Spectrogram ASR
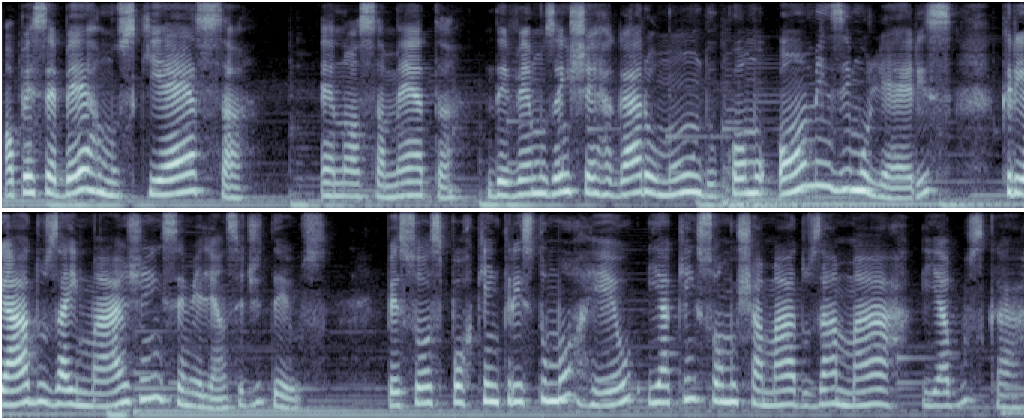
Ao percebermos que essa é nossa meta, devemos enxergar o mundo como homens e mulheres criados à imagem e semelhança de Deus, pessoas por quem Cristo morreu e a quem somos chamados a amar e a buscar.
